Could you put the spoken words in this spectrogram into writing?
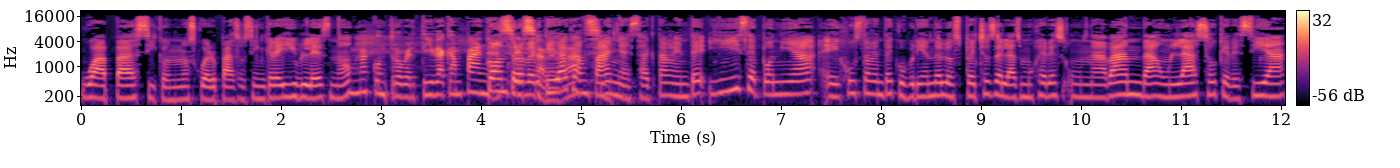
guapas y con unos cuerpazos increíbles, ¿no? Una controvertida campaña. Controvertida campaña, exactamente. Y se ponía eh, justamente cubriendo los pechos de las mujeres una banda, un lazo que decía,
